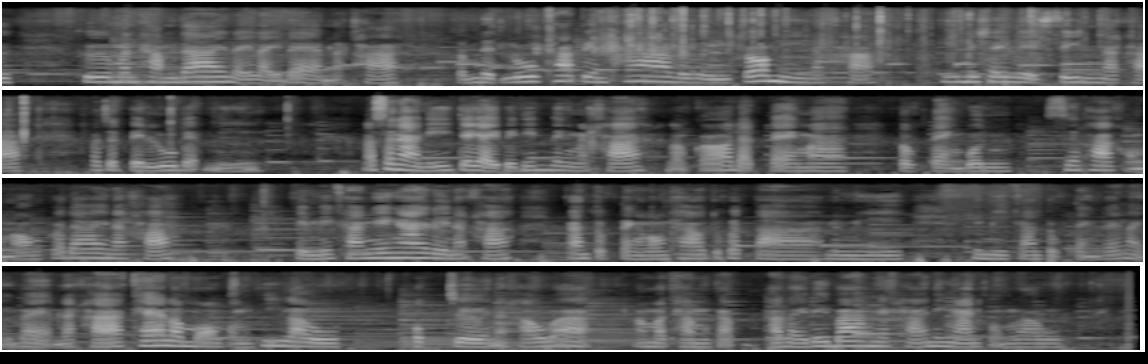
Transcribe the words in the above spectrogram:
คือมันทำได้หลาย ๆ แบบนะคะสำเร็จรูปถ้าเป็นผ้าเลยก็มีนะคะ ที่ไม่ใช่เรซินนะคะ ก็จะเป็นรูปแบบนี้ ลักษณะนี้จะใหญ่ไปนิดนึงนะคะ แล้วก็ดัดแปลงมาตกแต่งบนเสื้อผ้าของน้องก็ได้นะคะ เห็นไหมคะง่าย ๆเลยนะคะ การตกแต่งรองเท้าตุ๊กตา มันมีมันมีการตกแต่งได้หลายแบบนะคะ แค่เรามองของที่เราพบเจอนะคะว่าเอามาทำกับอะไรได้บ้างนะคะ ในงานของเรา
